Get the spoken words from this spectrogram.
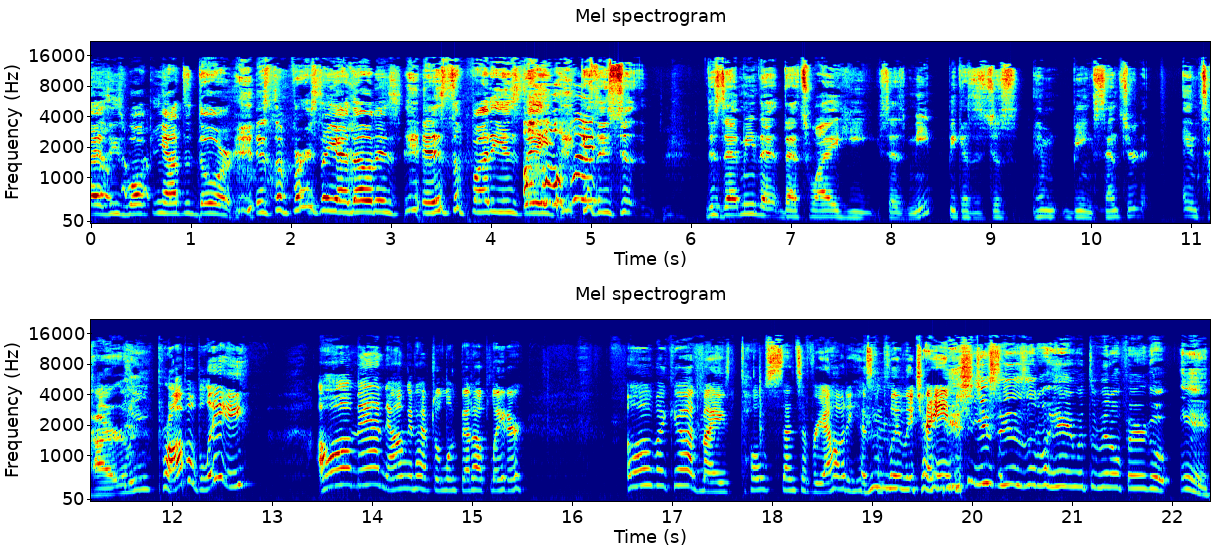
as he's walking out the door. It's the first thing I noticed, and it's the funniest thing Oh, because wait. it's just. Does that mean that that's why he says meep? Because it's just him being censored entirely. Probably. Oh man, now I'm gonna have to look that up later. Oh my god, my whole sense of reality has completely changed. you see his little hand with the middle finger go eh.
